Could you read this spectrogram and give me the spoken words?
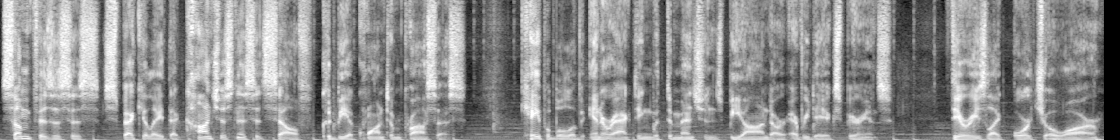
Some physicists speculate that consciousness itself could be a quantum process, capable of interacting with dimensions beyond our everyday experience. Theories like ORCH-OR,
